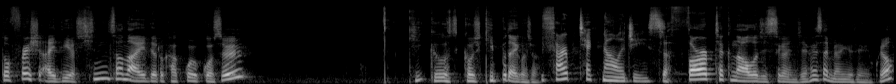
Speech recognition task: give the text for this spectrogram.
또 fresh idea, 신선 아이디어를 갖고 올 것을 기, 그것, 그것이 기쁘다 이거죠. THARP Technologies. 자, THARP Technologies가 이제 회사 명이 되겠고요.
